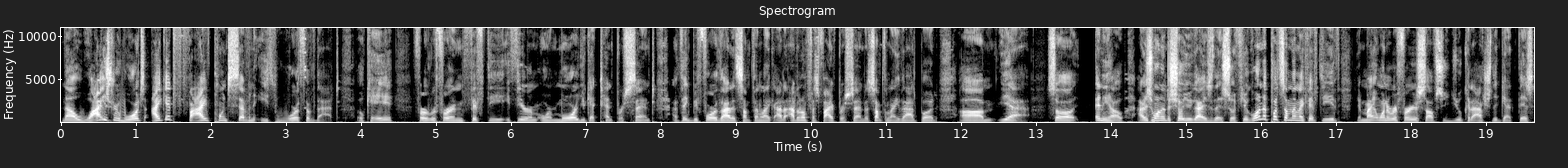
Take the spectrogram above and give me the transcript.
Now, Wise Rewards, I get 5.7 ETH worth of that, okay? For referring 50 Ethereum or more, you get 10%. I think before that it's something like, I, I don't know if it's 5% or something like that, but um, yeah. So anyhow, I just wanted to show you guys this. So if you're going to put something like 50 ETH, you might want to refer yourself so you could actually get this.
